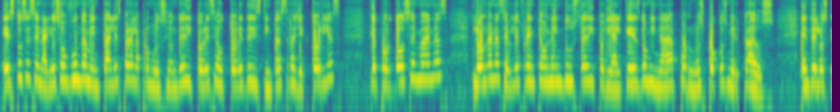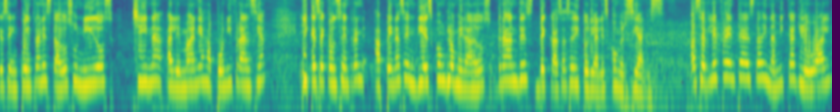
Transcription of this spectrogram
estos escenarios son fundamentales para la promoción de editores y autores de distintas trayectorias que por dos semanas logran hacerle frente a una industria editorial que es dominada por unos pocos mercados, entre los que se encuentran Estados Unidos, China, Alemania, Japón y Francia, y que se concentran apenas en 10 conglomerados grandes de casas editoriales comerciales. Hacerle frente a esta dinámica global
